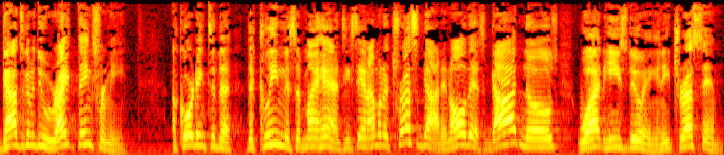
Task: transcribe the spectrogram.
God's going to do right things for me according to the, the cleanness of my hands. He's saying, I'm going to trust God in all this. God knows what He's doing, and He trusts Him.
